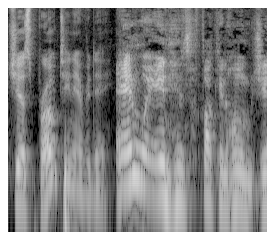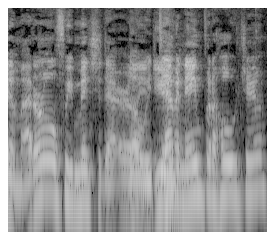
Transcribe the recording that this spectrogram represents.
just protein every day. And we're in his fucking home gym. I don't know if we mentioned that earlier. we Do you have a name for the whole gym?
